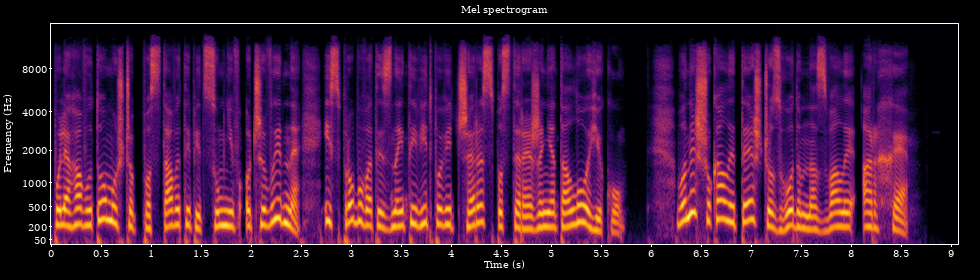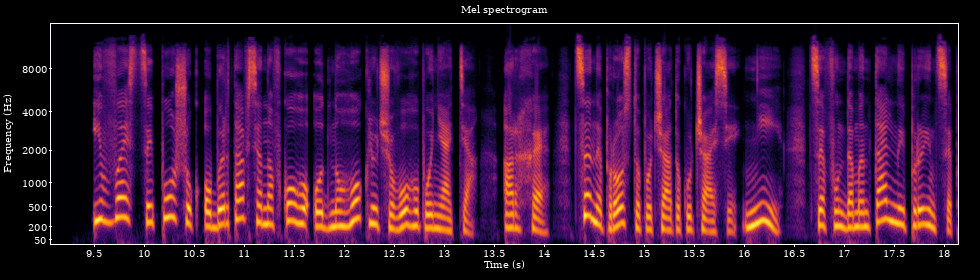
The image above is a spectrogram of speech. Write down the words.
полягав у тому, щоб поставити під сумнів очевидне і спробувати знайти відповідь через спостереження та логіку. Вони шукали те, що згодом назвали архе. І весь цей пошук обертався навколо одного ключового поняття – архе. Це не просто початок у часі, ні. Це фундаментальний принцип,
